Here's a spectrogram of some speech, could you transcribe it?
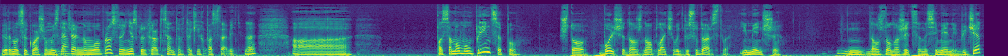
вернуться к вашему изначальному да. вопросу и несколько акцентов таких поставить. Да? А, по самому принципу что больше должно оплачивать государство и меньше должно ложиться на семейный бюджет,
